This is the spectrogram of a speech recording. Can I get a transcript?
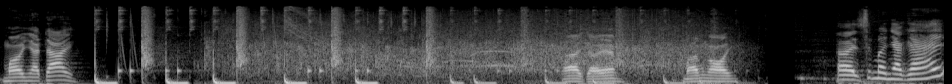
Mời nhà trai rồi chào em mời em ngồi Rồi, xin mời nhà gái.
